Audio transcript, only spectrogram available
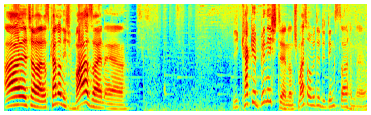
Alter, das kann doch nicht wahr sein, ey. Wie kacke bin ich denn? Und schmeiß mal bitte die Dings dahin, ey.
